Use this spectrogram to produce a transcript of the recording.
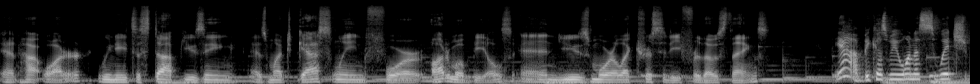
and hot water. We need to stop using as much gasoline for automobiles and use more electricity for those things. Yeah, because we want to switch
